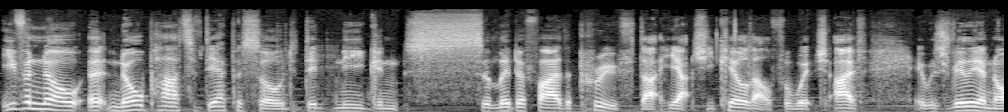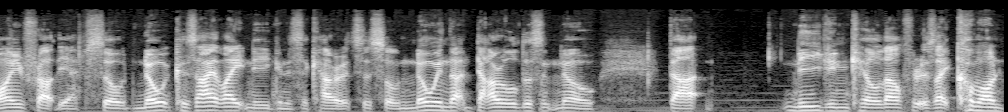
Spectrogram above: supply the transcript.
Even though at no part of the episode did Negan solidify the proof that he actually killed Alpha, which I've it was really annoying throughout the episode. No, because I like Negan as a character, so knowing that Daryl doesn't know that Negan killed Alpha, it's like, come on,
